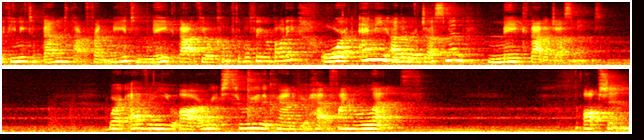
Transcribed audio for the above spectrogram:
if you need to bend that front knee to make that feel comfortable for your body or any other adjustment, make that adjustment wherever you are, reach through the crown of your head, find length. Option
